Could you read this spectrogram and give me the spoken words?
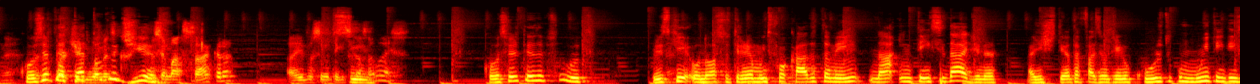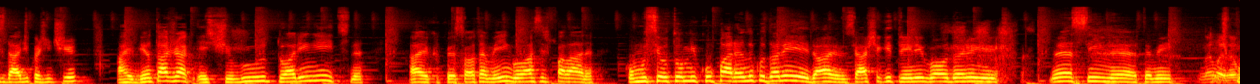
Né? Com Mas certeza, até todo que dia. Você massacra, aí você vai ter que Sim. descansar mais. Com certeza absoluta. Por isso que o nosso treino é muito focado também na intensidade, né? A gente tenta fazer um treino curto com muita intensidade pra gente arrebentar já. Estilo Dorian Yates, né? Ah, é que o pessoal também gosta de falar, né? Como se eu tô me comparando com o Dorian Yates. Ah, você acha que treina igual o Dorian Yates. Não é assim, né? Também. Não, mas Tipo,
